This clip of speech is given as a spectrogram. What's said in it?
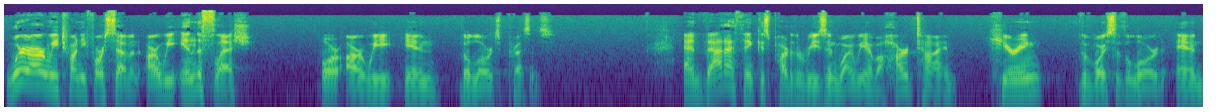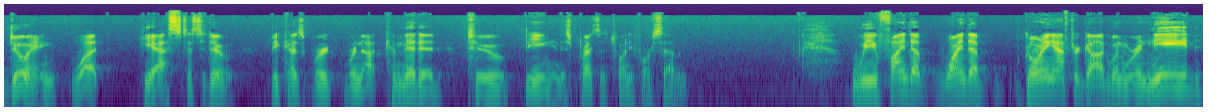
where are we 24 7? Are we in the flesh or are we in the Lord's presence? And that, I think, is part of the reason why we have a hard time hearing the voice of the Lord and doing what He asks us to do because we're, we're not committed to being in His presence 24 7. We find up, wind up going after God when we're in need.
